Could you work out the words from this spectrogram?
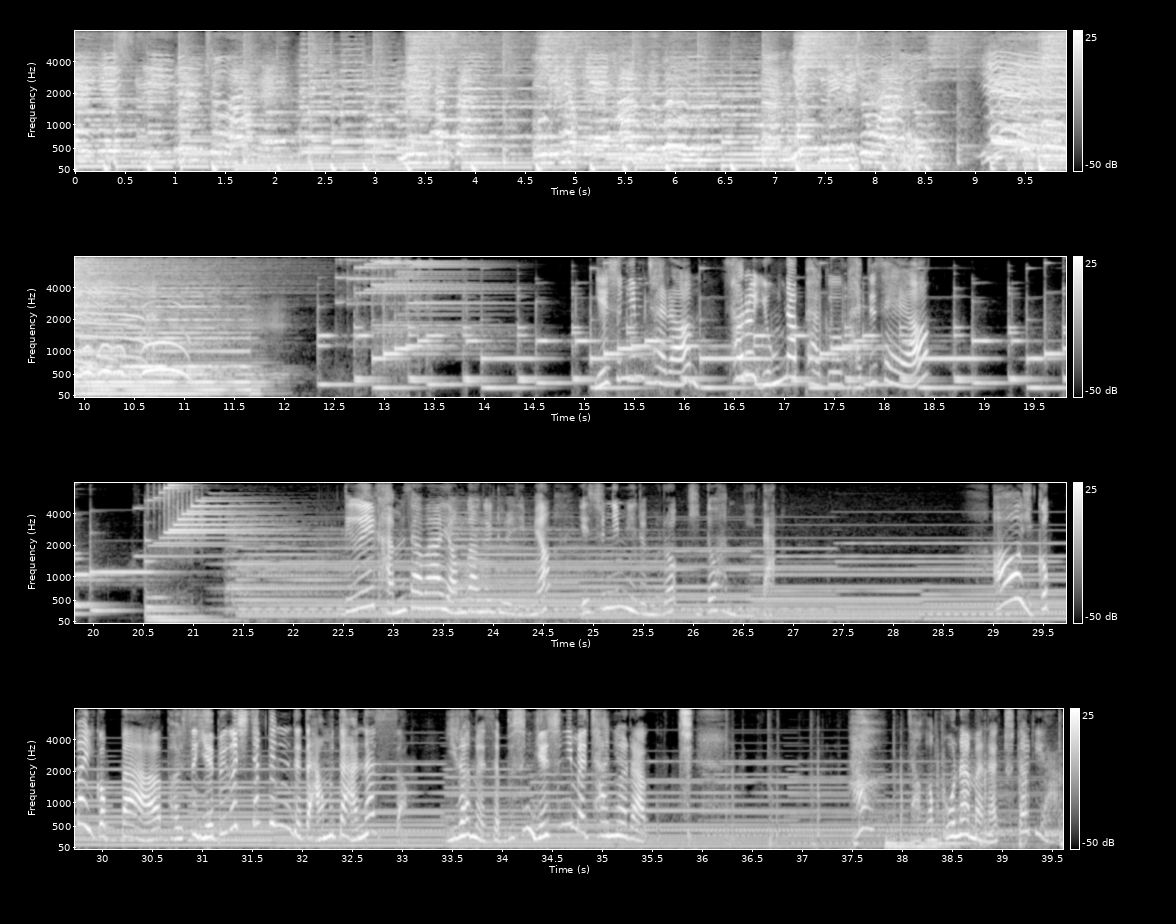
좋아해 예수님을 좋아해 늘 항상 우리 옆에 한 그분 나는 예수님이 좋아요 예! 예수님처럼 서로 용납하고 받으세요. 늘 감사와 영광을 돌리며 예수님 이름으로 기도합니다. 아, 이것 봐, 이것 봐. 벌써 예배가 시작됐는데도 아무도 안 왔어. 이러면서 무슨 예수님의 자녀라고. 치. 아우, 저건 보나마나 투덜이야.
